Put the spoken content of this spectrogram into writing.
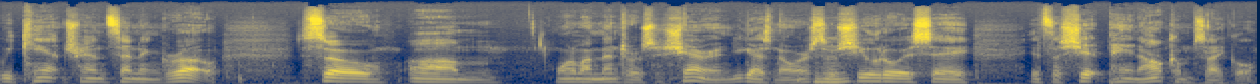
we can't transcend and grow. So um, one of my mentors, Sharon, you guys know her. So she would always say, it's a shit pain outcome cycle.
